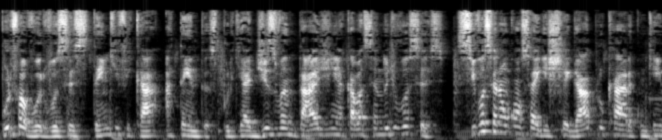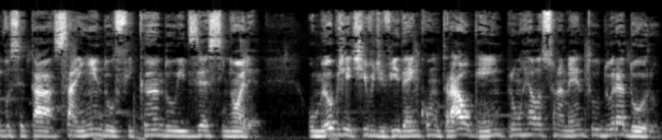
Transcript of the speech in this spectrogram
por favor, vocês têm que ficar atentas, porque a desvantagem acaba sendo de vocês. Se você não consegue chegar pro cara com quem você tá saindo, ficando e dizer assim, olha, o meu objetivo de vida é encontrar alguém para um relacionamento duradouro.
